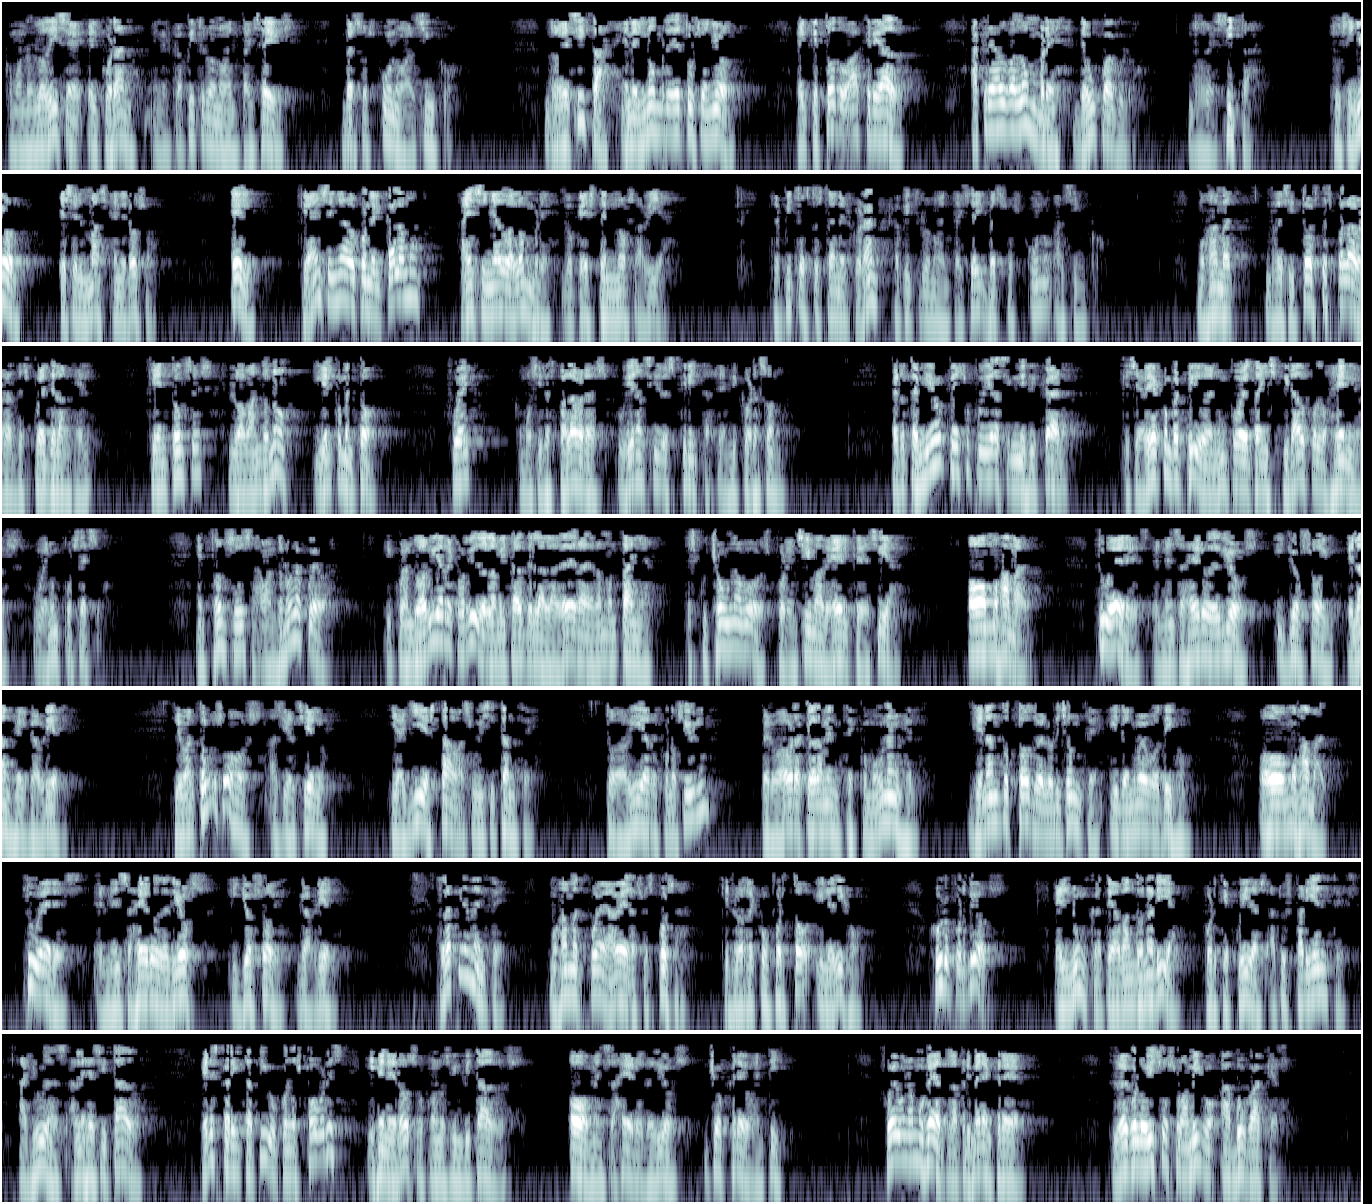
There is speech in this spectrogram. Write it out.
como nos lo dice el Corán en el capítulo 96, versos 1 al 5. Recita en el nombre de tu Señor, el que todo ha creado. Ha creado al hombre de un coágulo. Recita. Tu Señor es el más generoso. Él, que ha enseñado con el cálamo, ha enseñado al hombre lo que éste no sabía. Repito, esto está en el Corán, capítulo 96, versos 1 al 5. Muhammad recitó estas palabras después del ángel que entonces lo abandonó y él comentó, fue como si las palabras hubieran sido escritas en mi corazón. Pero temió que eso pudiera significar que se había convertido en un poeta inspirado por los genios o en un poseso. Entonces abandonó la cueva y cuando había recorrido la mitad de la ladera de la montaña, escuchó una voz por encima de él que decía, Oh Muhammad, Tú eres el mensajero de Dios y yo soy el ángel Gabriel. Levantó los ojos hacia el cielo y allí estaba su visitante, todavía reconocible, pero ahora claramente como un ángel, llenando todo el horizonte y de nuevo dijo, Oh Muhammad, tú eres el mensajero de Dios y yo soy Gabriel. Rápidamente, Muhammad fue a ver a su esposa que lo reconfortó y le dijo, Juro por Dios, Él nunca te abandonaría, porque cuidas a tus parientes, ayudas al necesitado, eres caritativo con los pobres y generoso con los invitados. Oh mensajero de Dios, yo creo en ti. Fue una mujer la primera en creer. Luego lo hizo su amigo Abu Bakr.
